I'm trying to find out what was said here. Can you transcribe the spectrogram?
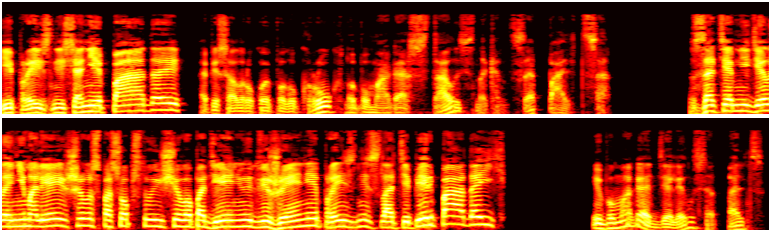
и, произнеся «не падай», описала рукой полукруг, но бумага осталась на конце пальца. Затем, не делая ни малейшего способствующего падению движения, произнесла «теперь падай!» И бумага отделилась от пальца.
